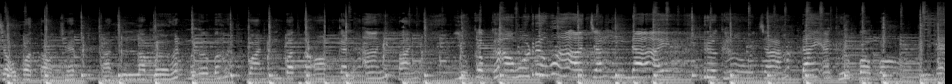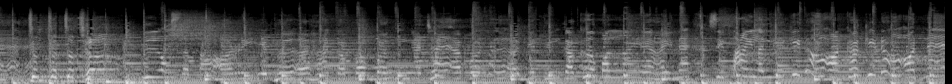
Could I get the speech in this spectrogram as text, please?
เจ้าบ่ตอบแชทกันระเบิดเมื่อเบิดวันบ่ตอบกันหายไป อยู่กับเขาหรือว่าจังได้ หรือเขาจะได้อะคือบ่บอกแน่เธอเธอเธอเธอลงสตอรี่เพื่อหากับบ่เบิ่งอแชร์เบิ่งคิดถึงก็คือบ่เลยให้แน่สิตายละนี่คิดฮอดค่ะคิดฮอดแน่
